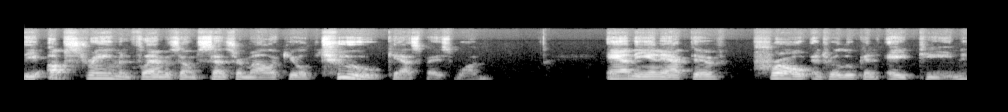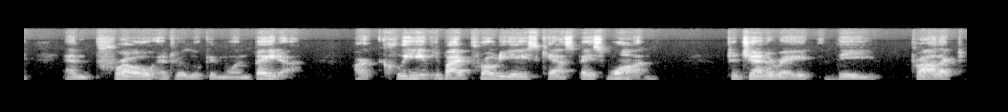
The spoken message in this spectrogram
the upstream inflammasome sensor molecule to caspase 1 and the inactive pro interleukin 18 and pro interleukin 1 beta are cleaved by protease caspase 1 to generate the product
